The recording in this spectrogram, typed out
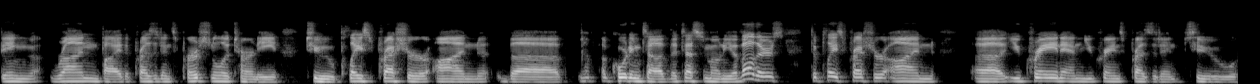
being run by the president's personal attorney to place pressure on the, according to the testimony of others, to place pressure on uh, Ukraine and Ukraine's president to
